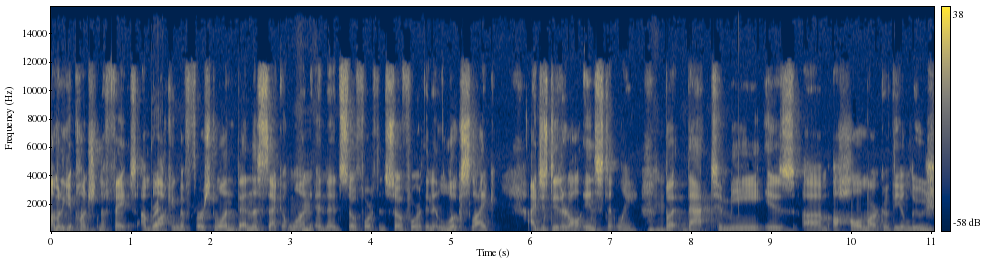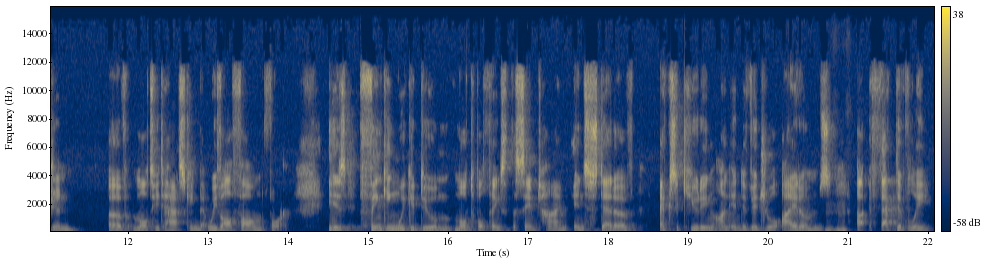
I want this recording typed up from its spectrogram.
I'm going to get punched in the face. I'm right. blocking the first one, then the 2nd mm-hmm. one, and then so forth and so forth. And it looks like I just did it all instantly. Mm-hmm. But that to me is um, a hallmark of the illusion of multitasking that we've all fallen for is thinking we could do multiple things at the same time instead of executing on individual items mm-hmm. uh, effectively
